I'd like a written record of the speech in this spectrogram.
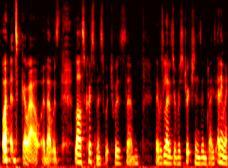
so I had to go out. And that was last Christmas, which was, um, there was loads of restrictions in place. Anyway,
